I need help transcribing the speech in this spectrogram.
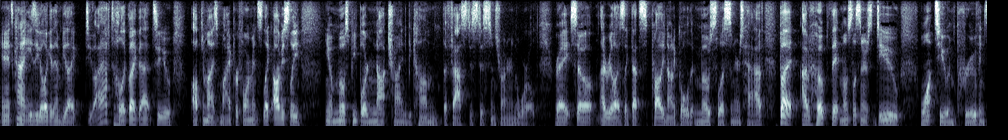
and it's kind of easy to look at them and be like, "Do I have to look like that to optimize my performance?" Like obviously, you know most people are not trying to become the fastest distance runner in the world, right? So I realize like that's probably not a goal that most listeners have, but I would hope that most listeners do want to improve and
